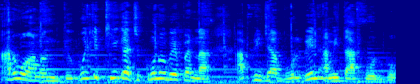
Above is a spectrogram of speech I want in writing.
আরও আনন্দিত। বলছে, ঠিক আছে, কোনো ব্যাপার না। আপনি যা বলবেন, আমি তা করব।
